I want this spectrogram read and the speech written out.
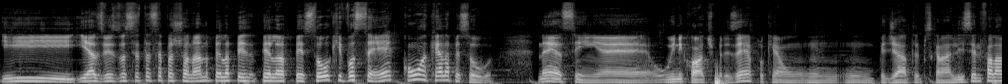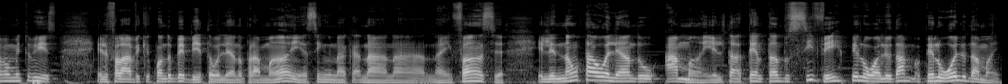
E, e às vezes você tá se apaixonando pela, pela pessoa que você é com aquela pessoa né, assim, é, o Winnicott, por exemplo, que é um, um, um, pediatra psicanalista, ele falava muito isso. Ele falava que quando o bebê tá olhando para a mãe, assim, na, na, na, na, infância, ele não tá olhando a mãe, ele tá tentando se ver pelo olho, da, pelo olho da mãe.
